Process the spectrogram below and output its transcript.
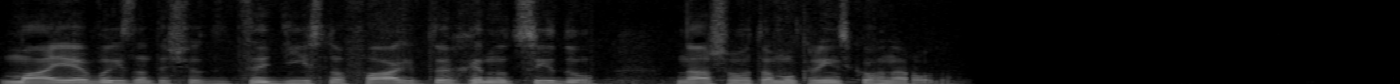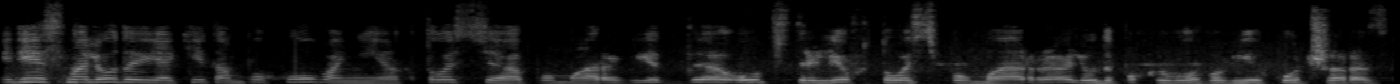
має визнати, що це дійсно факт геноциду нашого там українського народу. І дійсно люди, які там поховані, хтось е, помер від е, обстрілів, хтось помер е, люди похилого віку через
